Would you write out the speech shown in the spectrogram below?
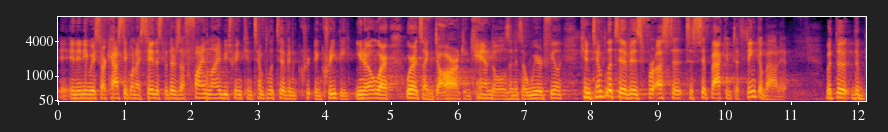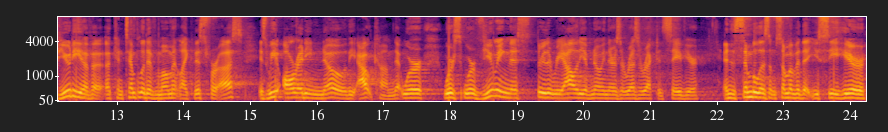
in any way sarcastic when I say this, but there's a fine line between contemplative and, cre- and, creepy, you know, where, where it's like dark and candles and it's a weird feeling. Contemplative is for us to, to sit back and to think about it. But the, the beauty of a, a, contemplative moment like this for us is we already know the outcome, that we're, we're, we're viewing this through the reality of knowing there's a resurrected Savior. And the symbolism, some of it that you see here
